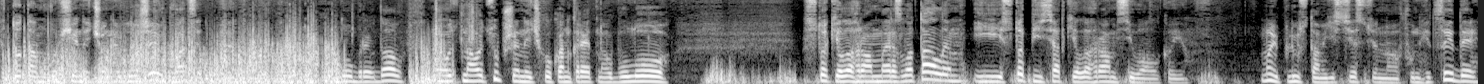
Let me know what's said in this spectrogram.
Хто там взагалі нічого не вложив, 25. Добре вдав. Ну, от на оцю пшеничку конкретно було 100 кг мерзлоталем і 150 кг сівалкою. Ну і плюс там, звісно, фунгіциди,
